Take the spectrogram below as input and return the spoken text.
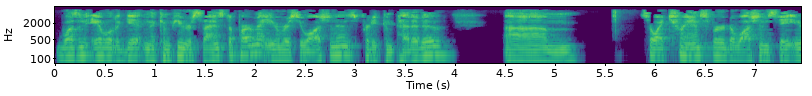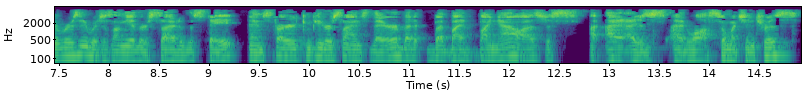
wasn't able to get in the computer science department at University of Washington. It's pretty competitive. Um, so I transferred to Washington State University, which is on the other side of the state and started computer science there. But, but by, by now I was just, I, I just, I had lost so much interest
